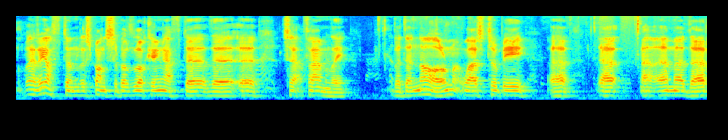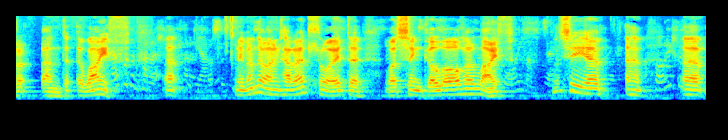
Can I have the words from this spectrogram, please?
uh, very often responsible looking after the uh, family. But the norm was to be uh, uh, a mother and a wife. Uh, even though Anne Harriet Lloyd uh, was single all her life, she uh, uh, uh,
